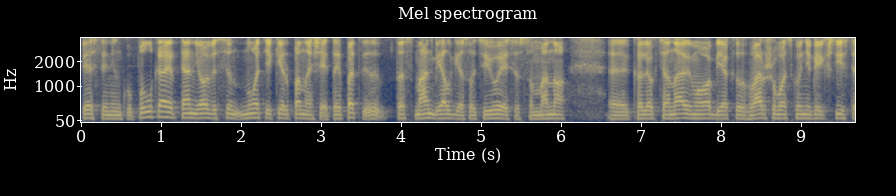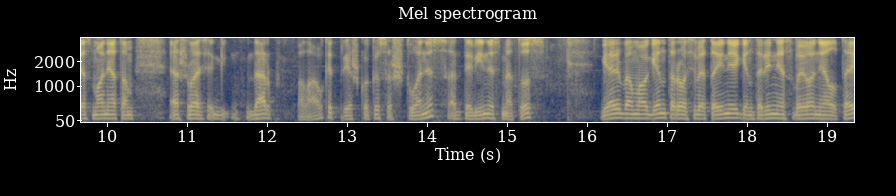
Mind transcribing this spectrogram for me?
pėstininkų pulką ir ten jo visi nuotykiai ir panašiai. Taip pat e, tas man vėlgi asocijuojasi su mano e, kolekcionavimo objektu Varšuvos kunigaikštystės monetom. Aš va, dar palaukit prieš kokius aštuonis ar devynis metus gerbiamo gintaro svetainėje gintarinė svajonė LT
